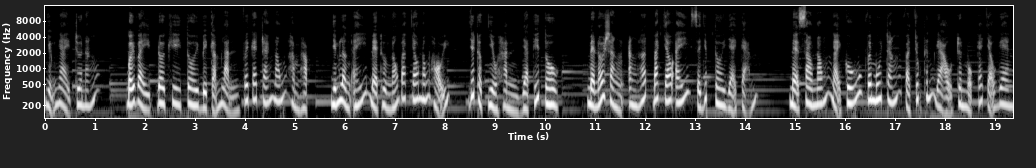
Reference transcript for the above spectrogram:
những ngày trưa nắng. Bởi vậy, đôi khi tôi bị cảm lạnh với cái trán nóng hầm hập. Những lần ấy, mẹ thường nấu bát cháo nóng hổi với thật nhiều hành và tía tô. Mẹ nói rằng ăn hết bát cháo ấy sẽ giúp tôi giải cảm. Mẹ sao nóng ngại cứu với muối trắng và chút thính gạo trên một cái chảo gan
